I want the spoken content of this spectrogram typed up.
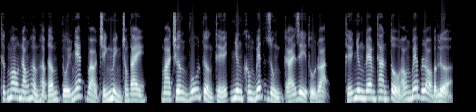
Thực mau nóng hầm hập ấm túi nhét vào chính mình trong tay, mà Trương Vũ tưởng thế nhưng không biết dùng cái gì thủ đoạn, thế nhưng đem than tổ hong bếp lò bật lửa,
